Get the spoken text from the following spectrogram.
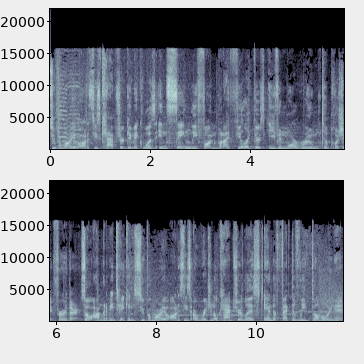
Super Mario Odyssey's capture gimmick was insanely fun, but I feel like there's even more room to push it further. So I'm gonna be taking Super Mario Odyssey's original capture list and effectively doubling it,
